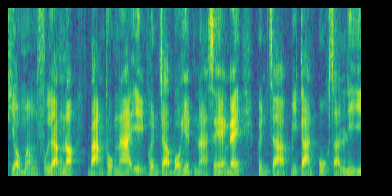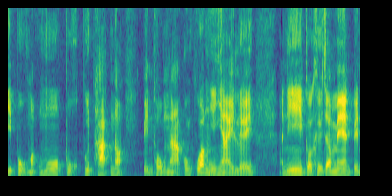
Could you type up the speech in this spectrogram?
เที่ยวเมืองเฟืองเนาะบางทงนาเองเพิ่นจะบ่เฮ็ดนาแซงได้ เพิ่นจะมีการปลูกสาลีปลูกหมักโมปลูกพืชผักเนาะเป็นทงนากว้างๆใหญ่ๆเลย อันนี้ก็คือจะแมนเป็น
